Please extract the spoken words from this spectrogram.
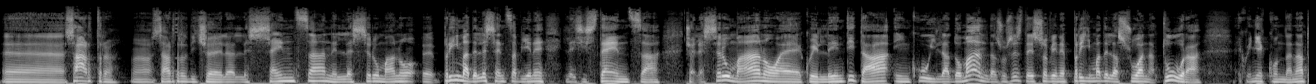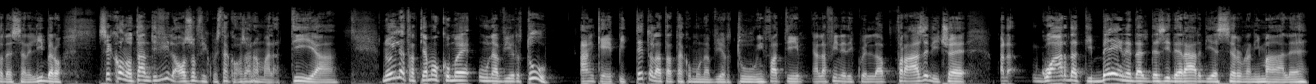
Eh, Sartre, eh, Sartre dice l'essenza nell'essere umano, eh, prima dell'essenza viene l'esistenza, cioè l'essere umano è quell'entità in cui la domanda su se stesso viene prima della sua natura e quindi è condannato ad essere libero. Secondo tanti filosofi questa cosa è una malattia. Noi la trattiamo come una virtù, anche Epitteto la tratta come una virtù, infatti alla fine di quella frase dice guarda, guardati bene dal desiderare di essere un animale,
